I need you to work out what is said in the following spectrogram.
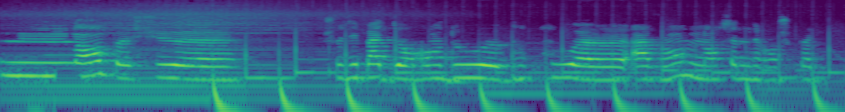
Non, parce que je faisais pas de rando beaucoup avant. Non, ça me dérange pas du tout.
